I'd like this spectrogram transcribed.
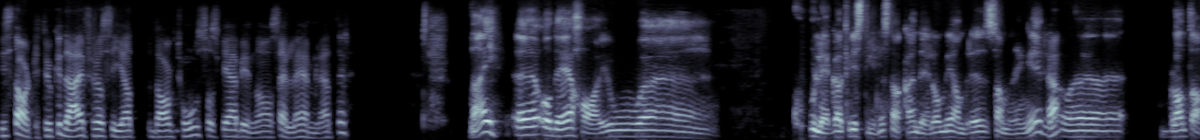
De startet jo ikke der for å si at dag to så skal jeg begynne å selge hemmeligheter. Nei, eh, og det har jo eh, kollega Kristine snakka en del om i andre sammenhenger. Ja. Eh, Bl.a.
